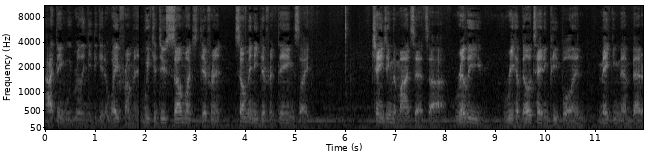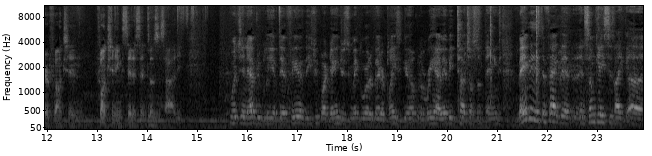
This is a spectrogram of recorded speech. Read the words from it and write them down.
I think we really need to get away from it. We could do so much different, so many different things like changing the mindsets, uh, really rehabilitating people and making them better function functioning citizens of society. Which inevitably, if they're fear these people are dangerous to make the world a better place, if you're helping them rehab, maybe touch on some things. Maybe it's the fact that in some cases, like uh,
